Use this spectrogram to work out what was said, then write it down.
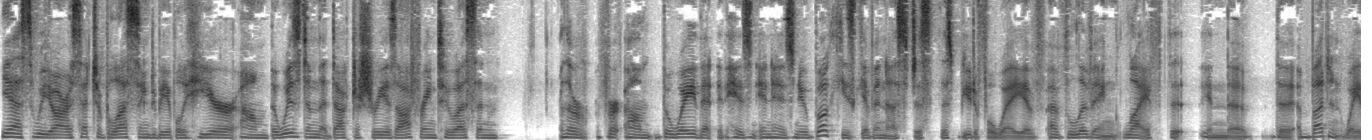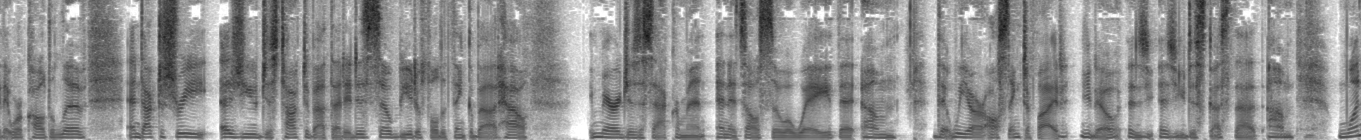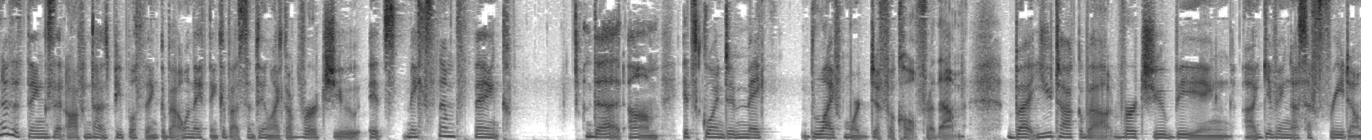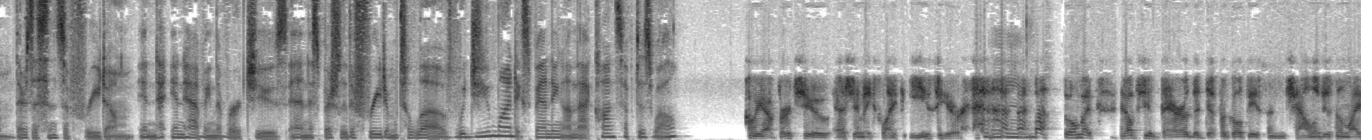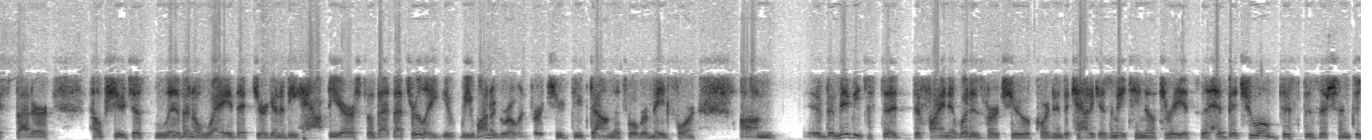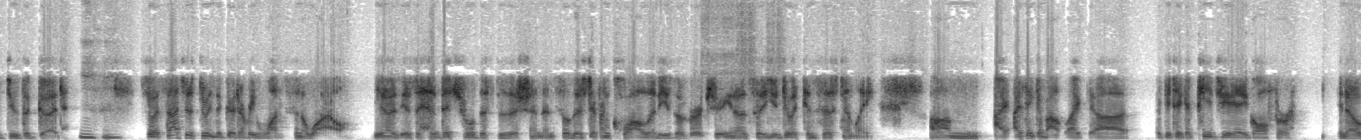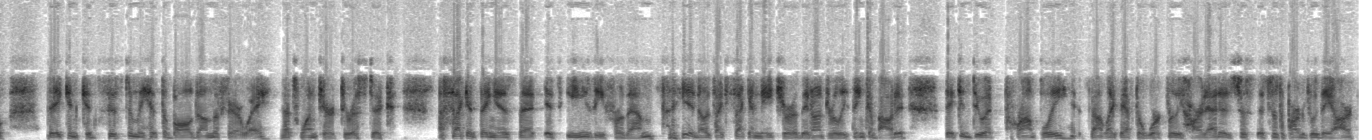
Yes, we are. Such a blessing to be able to hear um, the wisdom that Dr. Sri is offering to us and the um, the way that his in his new book he's given us just this beautiful way of of living life that in the the abundant way that we're called to live and Dr. Sri as you just talked about that it is so beautiful to think about how marriage is a sacrament and it's also a way that um, that we are all sanctified you know as, as you discuss that. Um, one of the things that oftentimes people think about when they think about something like a virtue it makes them think that um, it's going to make life more difficult for them. But you talk about virtue being uh, giving us a freedom. There's a sense of freedom in in having the virtues and especially the freedom to love. Would you mind expanding on that concept as well Oh yeah, virtue actually makes life easier. Mm. so much. It helps you bear the difficulties and challenges in life better. Helps you just live in a way that you're going to be happier. So that that's really we want to grow in virtue deep down. That's what we're made for. Um, but maybe just to define it, what is virtue? According to the Catechism 1803, it's the habitual disposition to do the good. Mm-hmm. So it's not just doing the good every once in a while. You know, it's a habitual disposition. And so there's different qualities of virtue, you know, so you do it consistently. Um, I, I, think about like uh, if you take a PGA golfer, you know, they can consistently hit the ball down the fairway. That's one characteristic. A second thing is that it's easy for them. you know, it's like second nature. They don't have to really think about it. They can do it promptly. It's not like they have to work really hard at it. It's just it's just a part of who they are,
